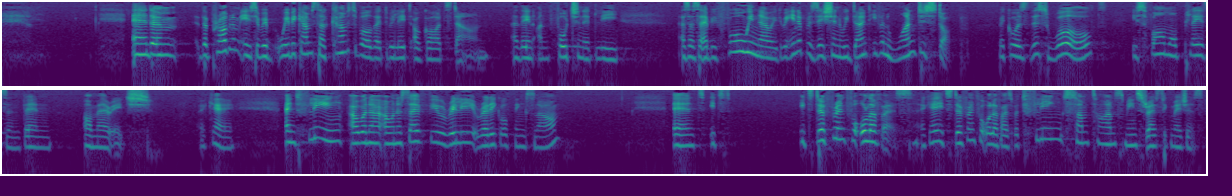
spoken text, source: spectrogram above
And um, the problem is we, we become so comfortable that we let our guards down. And then, unfortunately, as I say, before we know it, we're in a position we don't even want to stop because this world is far more pleasant than our marriage. Okay. And fleeing, I want to I wanna say a few really radical things now. And it's it's different for all of us. Okay, it's different for all of us, but fleeing sometimes means drastic measures.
